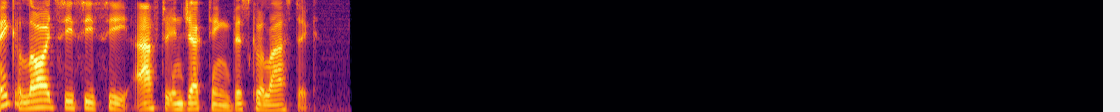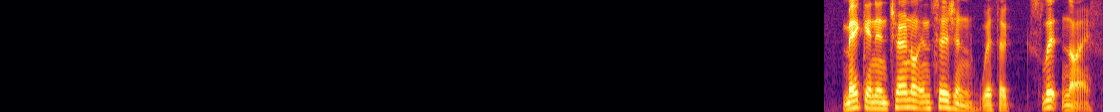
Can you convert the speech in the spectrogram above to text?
Make a large CCC after injecting viscoelastic. Make an internal incision with a slit knife.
